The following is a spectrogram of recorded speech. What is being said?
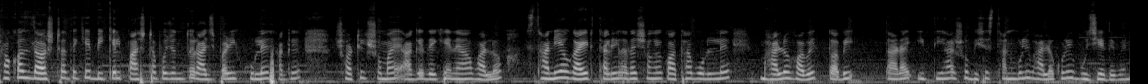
সকাল দশটা থেকে বিকেল পাঁচটা পর্যন্ত রাজবাড়ি খুলে থাকে। সঠিক সময় আগে দেখে নেওয়া ভালো। স্থানীয় গাইড থাকলে তাদের সঙ্গে কথা বললে ভালো হবে। তবে তারা ইতিহাস ও বিশেষ স্থানগুলি ভালো করে বুঝিয়ে দেবেন।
